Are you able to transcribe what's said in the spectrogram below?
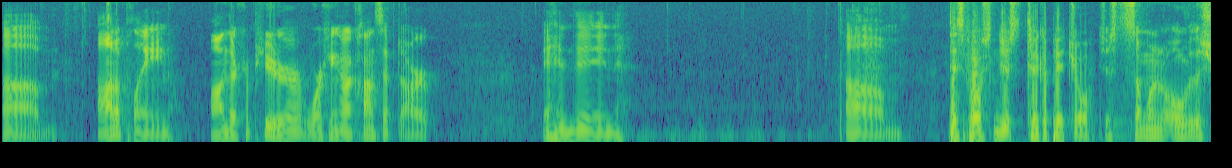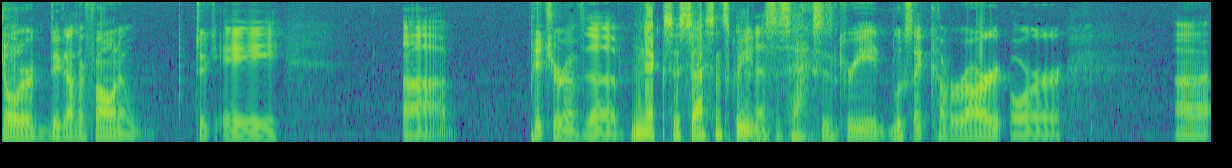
um on a plane on their computer working on concept art, and then um This person just took a picture. just someone over the shoulder digged out their phone and took a uh, picture of the Next Assassin's Creed. NS Assassin's Creed. Looks like cover art or uh,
